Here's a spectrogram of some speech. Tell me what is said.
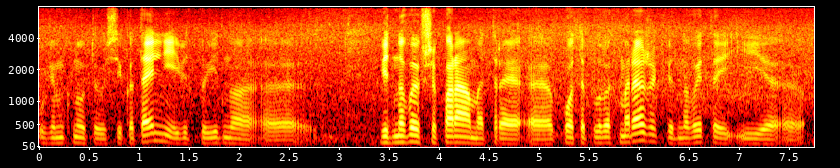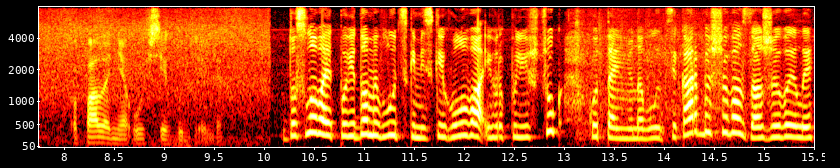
увімкнути усі котельні і відповідно. Відновивши параметри по теплових мережах, відновити і опалення у всіх будівлях. До слова, як повідомив луцький міський голова Ігор Поліщук, котельню на вулиці Карбишева заживили.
